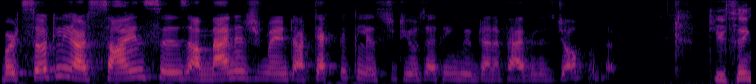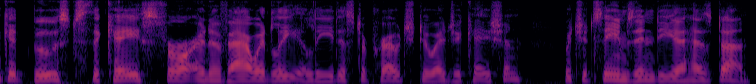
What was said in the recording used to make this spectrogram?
but certainly our sciences, our management, our technical institutes, I think we've done a fabulous job with them. Do you think it boosts the case for an avowedly elitist approach to education, which it seems India has done?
